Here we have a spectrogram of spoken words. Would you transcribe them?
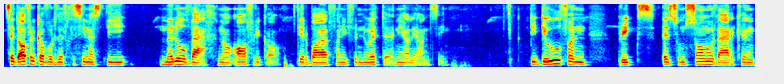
Suid-Afrika word dit gesien as die middelweg na Afrika deur baie van die vennote in die alliansie. Die doel van BRICS is om samewerking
